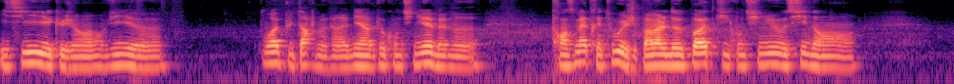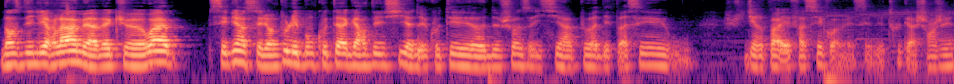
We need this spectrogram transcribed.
ici et que j'ai envie euh, ouais, plus tard, je me verrais bien un peu continuer, même euh, transmettre et tout. Et j'ai pas mal de potes qui continuent aussi dans dans ce délire-là, mais avec euh, ouais, c'est bien, c'est un peu les bons côtés à garder ici. Il y a des côtés euh, de choses ici un peu à dépasser je dirais pas effacer quoi, mais c'est des trucs à changer.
